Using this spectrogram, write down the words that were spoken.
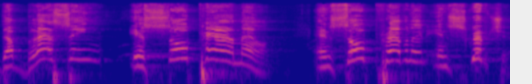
The blessing is so paramount and so prevalent in Scripture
